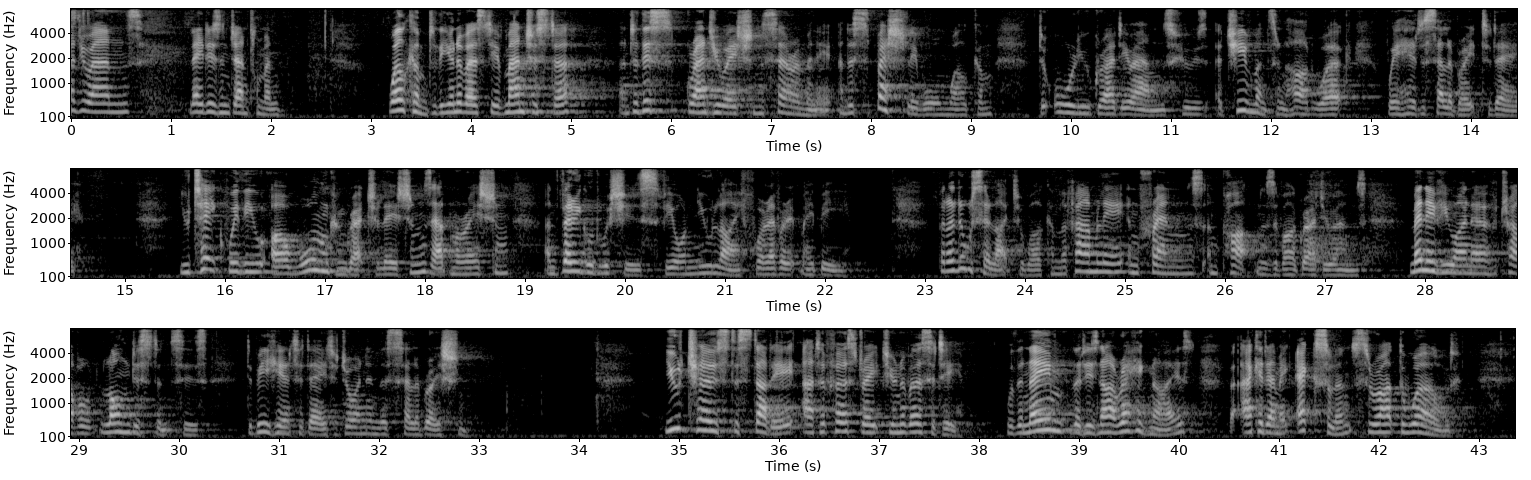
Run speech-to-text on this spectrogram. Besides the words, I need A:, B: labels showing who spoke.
A: Graduands, ladies and gentlemen, welcome to the University of Manchester and to this graduation ceremony, and especially warm welcome to all you graduands whose achievements and hard work we're here to celebrate today. You take with you our warm congratulations, admiration, and very good wishes for your new life, wherever it may be. But I'd also like to welcome the family and friends and partners of our graduands Many of you I know have travelled long distances to be here today to join in this celebration. You chose to study at a first-rate university with a name that is now recognised for academic excellence throughout the world.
